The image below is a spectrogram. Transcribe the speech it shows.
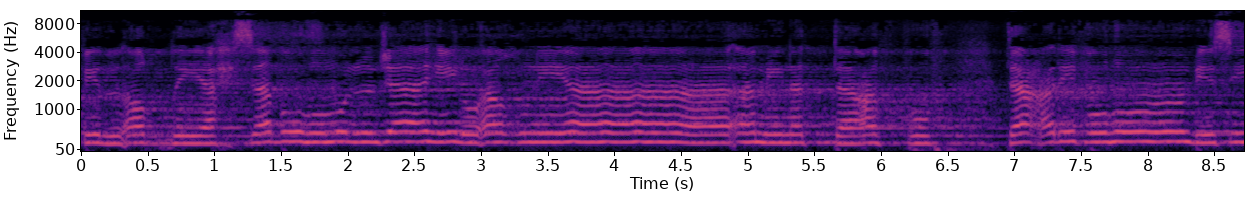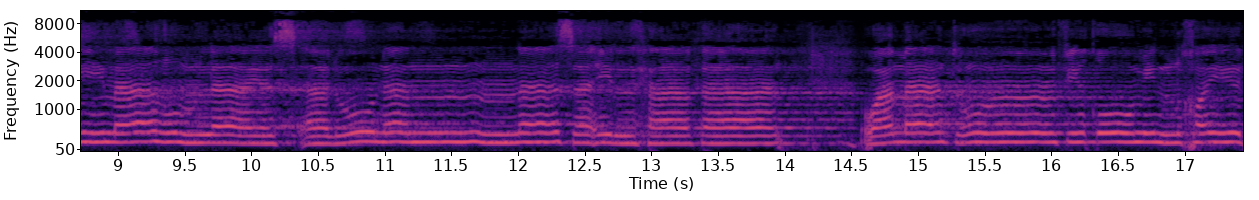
في الأرض يحسبهم الجاهل أغنياء من التعفف. تعرفهم بسيماهم لا يسألون الناس إلحافا. وما تنفقوا من خير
